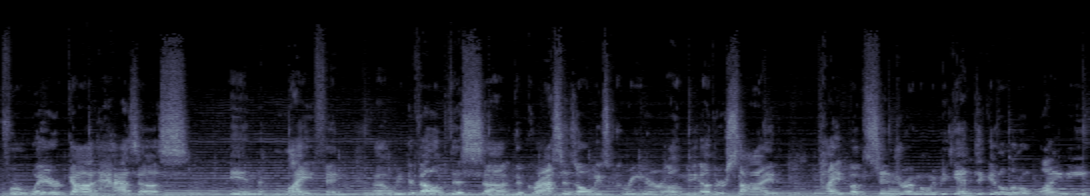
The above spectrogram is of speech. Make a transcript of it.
for where God has us in life. And uh, we develop this uh, the grass is always greener on the other side type of syndrome, and we begin to get a little whiny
